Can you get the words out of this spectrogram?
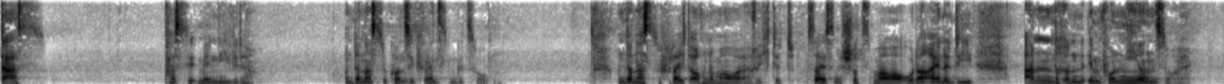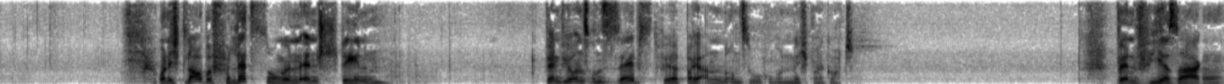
das passiert mir nie wieder. Und dann hast du Konsequenzen gezogen. Und dann hast du vielleicht auch eine Mauer errichtet, sei es eine Schutzmauer oder eine, die anderen imponieren soll. Und ich glaube, Verletzungen entstehen, wenn wir unseren Selbstwert bei anderen suchen und nicht bei Gott. Wenn wir sagen,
